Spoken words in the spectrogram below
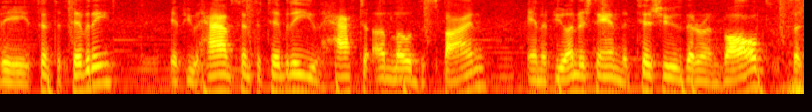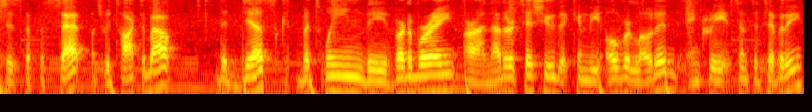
the sensitivity if you have sensitivity, you have to unload the spine. And if you understand the tissues that are involved, such as the facet, which we talked about, the disc between the vertebrae are another tissue that can be overloaded and create sensitivity.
